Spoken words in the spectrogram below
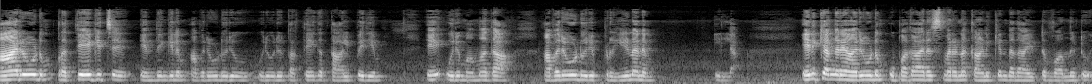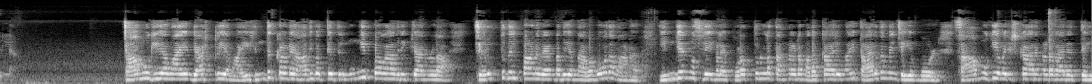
ആരോടും പ്രത്യേകിച്ച് എന്തെങ്കിലും അവരോടൊരു ഒരു ഒരു പ്രത്യേക താല്പര്യം ഒരു മമത അവരോടൊരു പ്രീണനം ഇല്ല. എനിക്കങ്ങനെ ആരോടും ഉപകാരസ്മരണ കാണിക്കേണ്ടതായിട്ട് വന്നിട്ടുമില്ല. സാമൂഹികമായും രാഷ്ട്രീയമായും ഹിന്ദുക്കളുടെ ആധിപത്യത്തിൽ മുങ്ങിപ്പോകാതിരിക്കാനുള്ള ചെറുത്തുനിൽപ്പാണ് വേണ്ടത് എന്ന അവബോധമാണ് ഇന്ത്യൻ മുസ്ലിങ്ങളെ പുറത്തുള്ള തങ്ങളുടെ മതക്കാരുമായി താരതമ്യം ചെയ്യുമ്പോൾ സാമൂഹിക പരിഷ്കാരങ്ങളുടെ കാര്യത്തിൽ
